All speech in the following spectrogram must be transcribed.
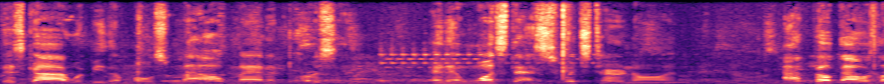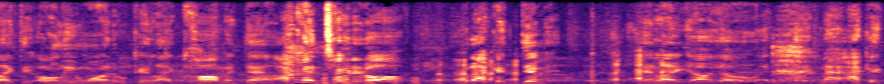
This guy would be the most mild-mannered person, and then once that switch turned on, I felt I was like the only one who could like calm it down. I couldn't turn it off, but I could dim it. And like, yo, yo, like, man, I could.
